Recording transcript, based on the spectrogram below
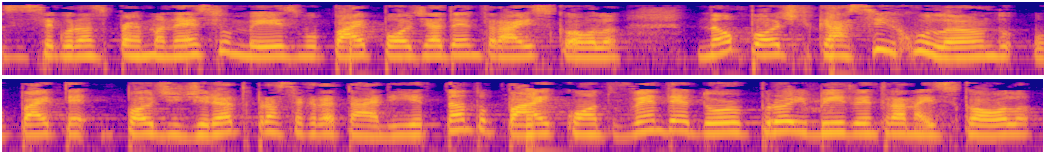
segurança permanece o mesmo. O pai pode adentrar a escola, não pode ficar circulando. O pai tem, pode ir direto para a secretaria, tanto o pai quanto o vendedor proibido entrar na escola.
